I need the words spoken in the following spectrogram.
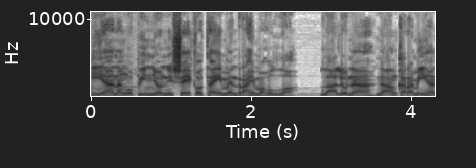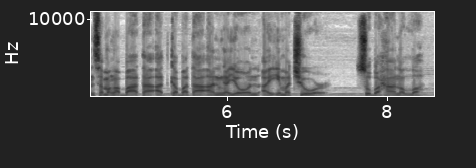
Iyan ang opinyon ni Sheikh Utaymin rahimahullah. Lalo na na ang karamihan sa mga bata at kabataan ngayon ay immature. Subhanallah.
